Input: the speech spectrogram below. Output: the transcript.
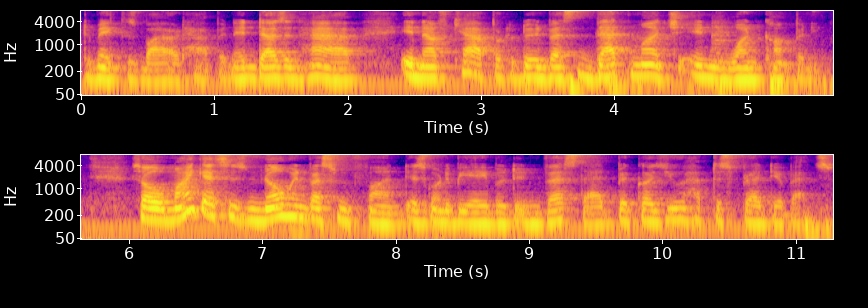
to make this buyout happen. It doesn't have enough capital to invest that much in one company. So my guess is no investment fund is going to be able to invest that because you have to spread your bets.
